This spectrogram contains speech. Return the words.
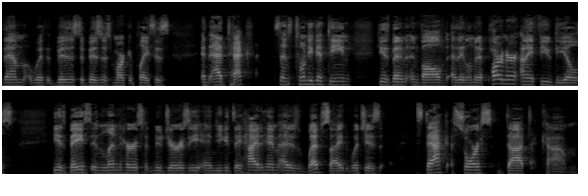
them with business to business marketplaces and ad tech. Since 2015, he has been involved as a limited partner on a few deals. He is based in Lyndhurst, New Jersey, and you can say hi to him at his website, which is stacksource.com.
